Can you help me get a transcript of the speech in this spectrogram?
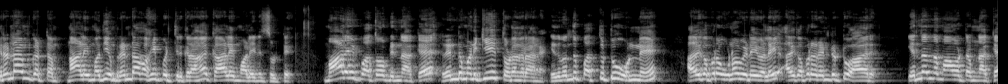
இரண்டாம் கட்டம் நாளை மதியம் ரெண்டா வகைப்படுத்திருக்கிறாங்க காலை மாலைன்னு சொல்லிட்டு. மாலை பார்த்தோம் அப்படின்னாக்க ரெண்டு மணிக்கு தொடங்குறாங்க. இது வந்து பத்து டு ஒன்று அதுக்கப்புறம் உணவு இடைவேளை அதுக்கப்புறம் ரெண்டு டு ஆறு. எந்தெந்த மாவட்டம்னாக்க?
